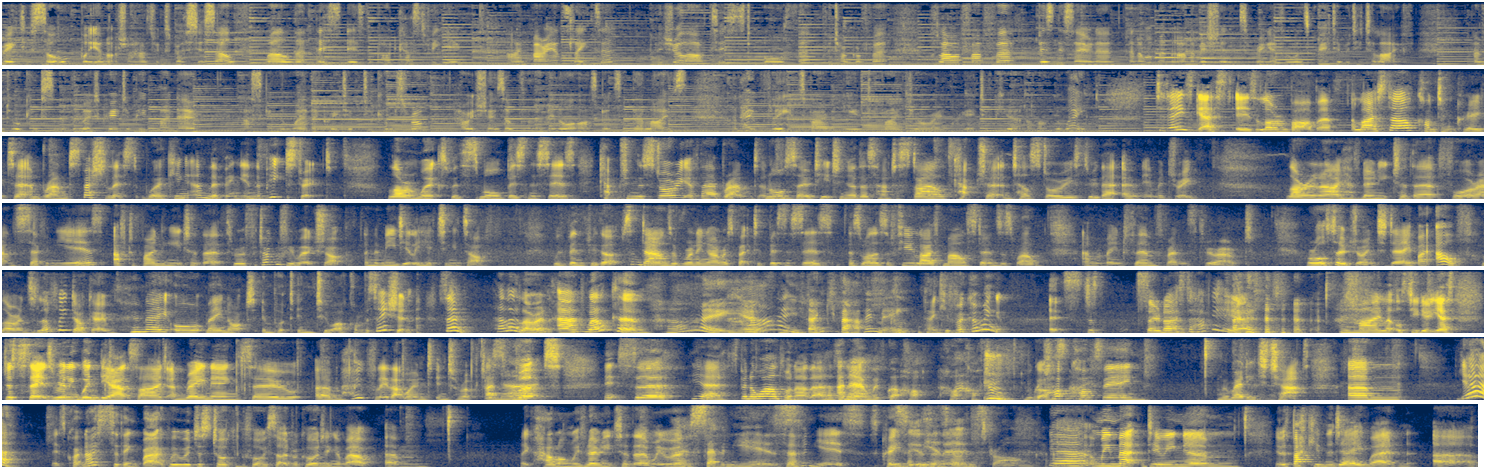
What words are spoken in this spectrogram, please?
creative soul but you're not sure how to express yourself? Well, then this is the podcast for you. I'm Marianne Slater, visual artist, author, photographer, flower faffer, business owner, and a woman on a mission to bring everyone's creativity to life. I'm talking to some of the most creative people I know, asking them where their creativity comes from, how it shows up for them in all aspects of their lives, and hopefully inspiring you to find your own creative cure along the way. Today's guest is Lauren Barber, a lifestyle content creator and brand specialist working and living in the Peak District. Lauren works with small businesses, capturing the story of their brand and also teaching others how to style, capture, and tell stories through their own imagery. Lauren and I have known each other for around seven years after finding each other through a photography workshop and immediately hitting it off. We've been through the ups and downs of running our respective businesses, as well as a few life milestones as well, and remained firm friends throughout. We're also joined today by Alf, Lauren's lovely doggo, who may or may not input into our conversation. So, hello, Lauren, and welcome. Hi. Hi. Thank you for having me. Thank you for coming. It's just so nice to have you here in my little studio. Yes, just to say it's really windy outside and raining, so um, hopefully that won't interrupt I us. know. But it's uh, yeah, it's been a wild one out there, I hasn't know. it? We've got hot hot coffee. We've got hot nice. coffee. We're ready to chat. Um, yeah, it's quite nice to think back. We were just talking before we started recording about um, like how long we've known each other, and we were No, seven years. seven years. It's crazy, Seven isn't years it? going strong. Yeah, know. and we met doing. Um, it was back in the day when uh,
